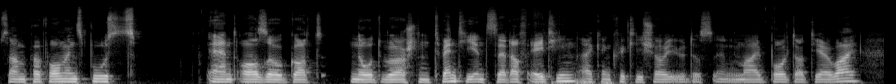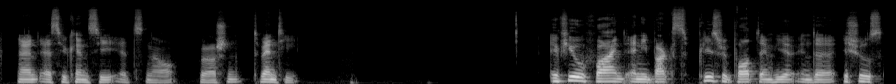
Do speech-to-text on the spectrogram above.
some performance boosts and also got Node version 20 instead of 18. I can quickly show you this in my bolt.diy. And as you can see, it's now version 20. If you find any bugs, please report them here in the issues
